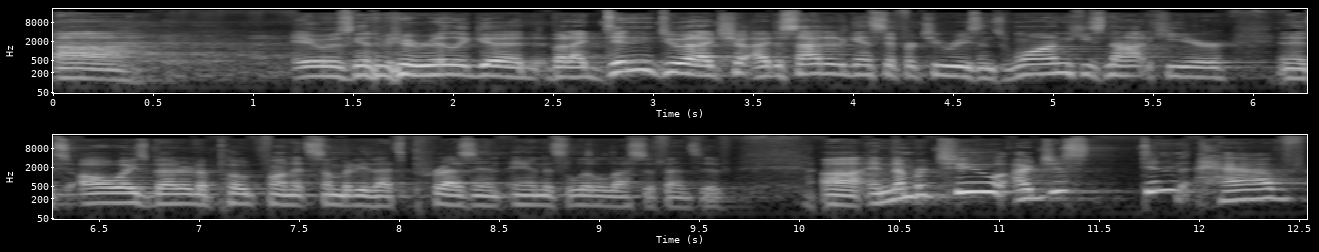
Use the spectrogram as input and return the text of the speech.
Uh, it was going to be really good, but I didn't do it. I, ch- I, decided against it for two reasons. One, he's not here, and it's always better to poke fun at somebody that's present, and it's a little less offensive. Uh, and number two, I just didn't have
